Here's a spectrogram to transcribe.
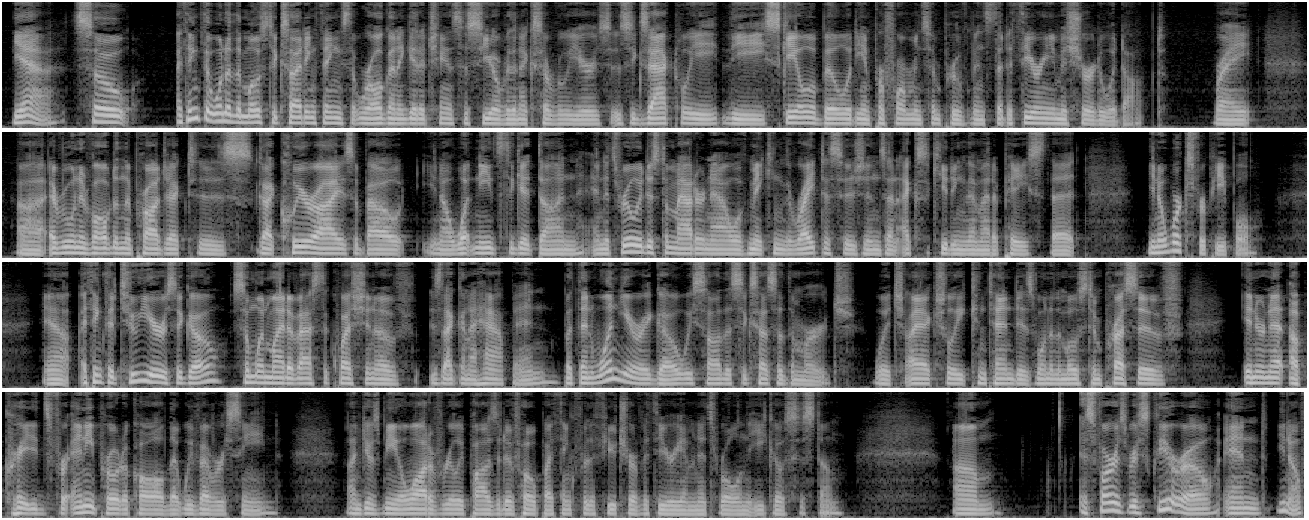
Yeah. So I think that one of the most exciting things that we're all going to get a chance to see over the next several years is exactly the scalability and performance improvements that Ethereum is sure to adopt, right? Uh, everyone involved in the project has got clear eyes about you know what needs to get done, and it's really just a matter now of making the right decisions and executing them at a pace that you know works for people. Yeah, I think that two years ago, someone might have asked the question of, is that going to happen? But then one year ago, we saw the success of the merge, which I actually contend is one of the most impressive internet upgrades for any protocol that we've ever seen. And gives me a lot of really positive hope, I think, for the future of Ethereum and its role in the ecosystem. Um, as far as RISC Zero and you know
